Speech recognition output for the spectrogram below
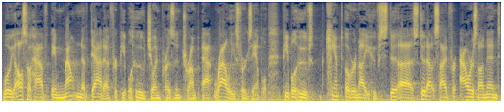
Well, we also have a mountain of data for people who've joined President Trump at rallies, for example, people who've camped overnight, who've stu- uh, stood outside for hours on end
